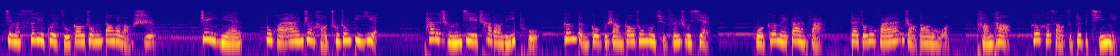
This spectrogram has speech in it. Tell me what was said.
进了私立贵族高中当了老师。这一年，陆怀安正好初中毕业，他的成绩差到离谱，根本够不上高中录取分数线。我哥没办法，带着陆怀安找到了我。糖糖，哥和嫂子对不起你，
